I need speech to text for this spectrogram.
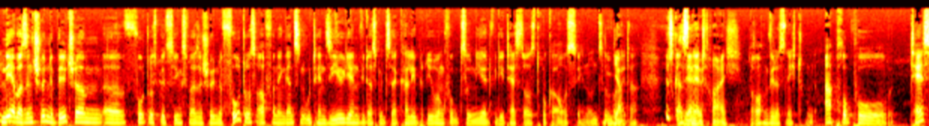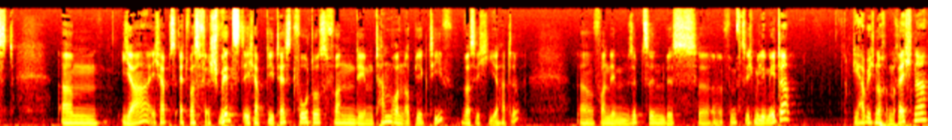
Nee, aber sind schöne Bildschirmfotos äh, Fotos beziehungsweise schöne Fotos auch von den ganzen Utensilien, wie das mit dieser Kalibrierung funktioniert, wie die Testausdrucke aussehen und so Ja. weiter. Ist ganz Sehr nett. hilfreich. Brauchen wir das nicht tun. Apropos Test. Ähm, ja, ich habe es etwas verschwitzt. Ich habe die Testfotos von dem Tamron-Objektiv, was ich hier hatte, äh, von dem 17 bis äh, 50 Millimeter. Die habe ich noch im Rechner,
